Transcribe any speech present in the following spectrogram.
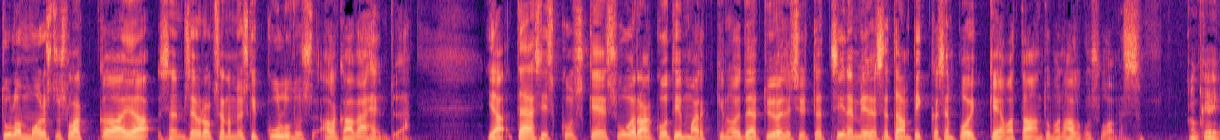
tulonmuodostus lakkaa ja sen seurauksena myöskin kulutus alkaa vähentyä. Ja tämä siis koskee suoraan kotimarkkinoita ja työllisyyttä. Että siinä mielessä tämä on pikkasen poikkeava taantuman alku Suomessa. Okei,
